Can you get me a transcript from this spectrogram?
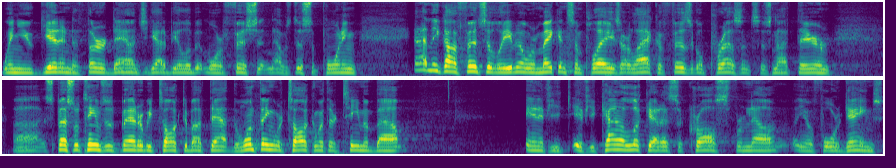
When you get into third downs, you got to be a little bit more efficient, and that was disappointing. And I think offensively, even though we're making some plays, our lack of physical presence is not there. Uh, special teams was better. We talked about that. The one thing we're talking with our team about – and if you if you kind of look at us across from now, you know, four games,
